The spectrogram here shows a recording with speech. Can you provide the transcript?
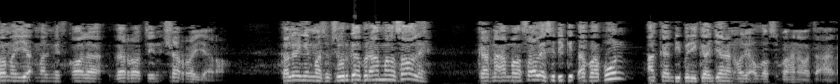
wa ya'mal mithqala dzarratin syarran. Kalau ingin masuk surga beramal soleh. Karena amal soleh sedikit apa pun akan diberi ganjaran oleh Allah Subhanahu wa taala.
